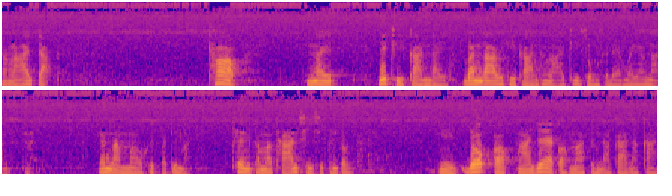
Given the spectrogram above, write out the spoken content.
ทั้งหลายจะ ชอบในวิธีการใด บรรดาวิธีการทั้งหลายที่ทรงแสดงไว้แล้วนั้น แล้วนำมาคือปฏิบัติ เช่นกรรมฐานสี่สิบเป็นต้น นี่ยกออกมาแยกออกมาเป็นอาการอาการ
